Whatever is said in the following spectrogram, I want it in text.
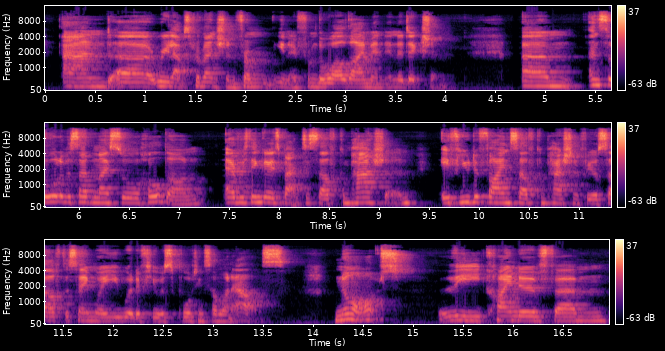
and uh, relapse prevention from you know from the world I'm in in addiction. Um, and so all of a sudden I saw, hold on, everything goes back to self compassion. If you define self compassion for yourself the same way you would if you were supporting someone else, not the kind of um,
